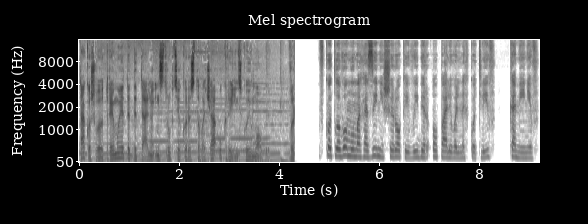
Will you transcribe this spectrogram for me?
Також ви отримуєте детальну інструкцію користувача українською мовою. Котловому магазині широкий вибір опалювальних котлів, камінів,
